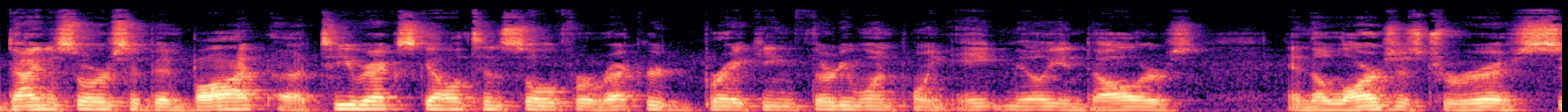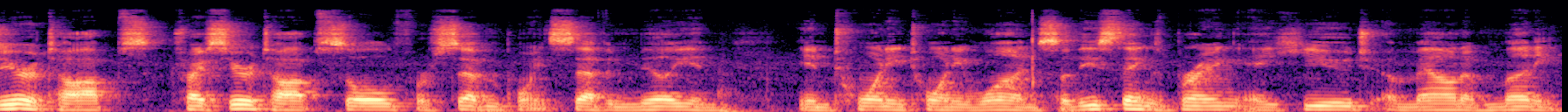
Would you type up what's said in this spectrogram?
dinosaurs have been bought. A T Rex skeleton sold for record breaking $31.8 million, and the largest Triceratops, Triceratops sold for 7.7 million in 2021. So these things bring a huge amount of money.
